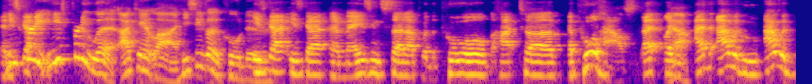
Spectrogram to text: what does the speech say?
and he's, he's got pretty. He's pretty lit. I can't lie. He seems like a cool dude. He's got he's got an amazing setup with the pool, the hot tub, a pool house. I, like Yeah. I, I would I would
